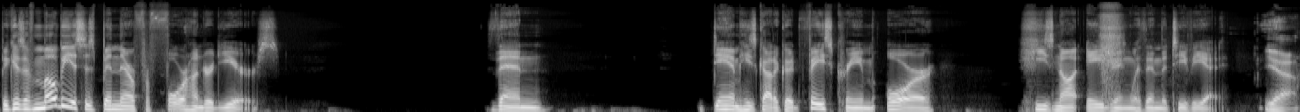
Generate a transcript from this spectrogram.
Because if Mobius has been there for 400 years, then damn, he's got a good face cream, or he's not aging within the TVA, Yeah,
